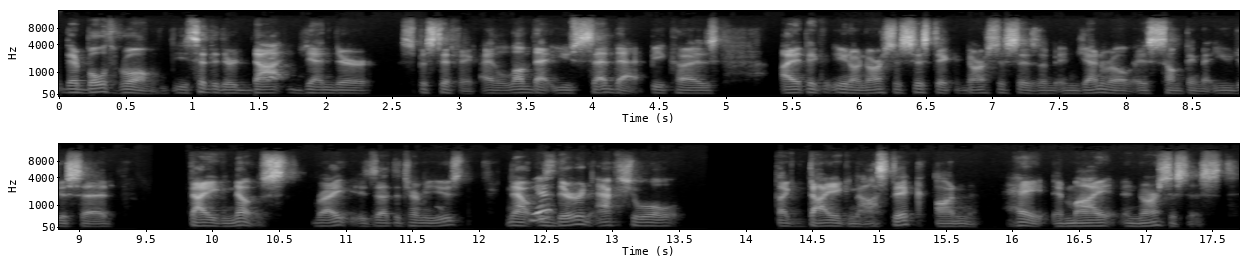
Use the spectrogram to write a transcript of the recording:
they're both wrong. You said that they're not gender specific. I love that you said that because I think you know narcissistic narcissism in general is something that you just said diagnosed, right? Is that the term you used? Now, yeah. is there an actual like diagnostic on hey, am I a narcissist?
